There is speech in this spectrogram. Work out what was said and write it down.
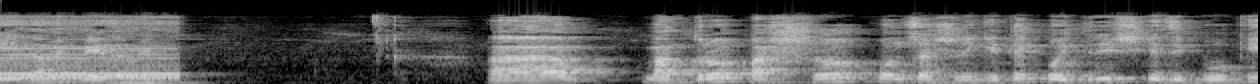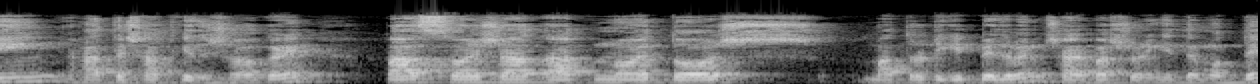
এই দামে পেয়ে যাবেন। মাত্র পাঁচশো পঞ্চাশ রিঙ্গিতে পঁয়ত্রিশ কেজি বুকিং, হাতে সাত কেজি সহকারে। পাঁচ, ছয়, সাত, আট, নয়, দশ মাত্র টিকিট পেয়ে যাবেন, সাড়ে পাঁচশো রিঙ্গিতের মধ্যে।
